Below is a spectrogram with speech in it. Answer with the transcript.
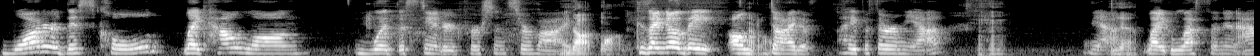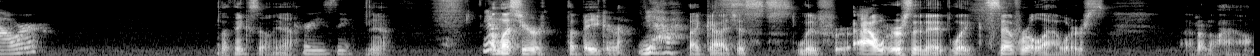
water this cold, like how long would the standard person survive? Not long. Because I know they all died of hypothermia. Mhm. Yeah, Yeah. Like less than an hour. I think so. Yeah. Crazy. Yeah. Yeah. Unless you're the baker. Yeah. That guy just lived for hours in it, like several hours. I don't know how.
